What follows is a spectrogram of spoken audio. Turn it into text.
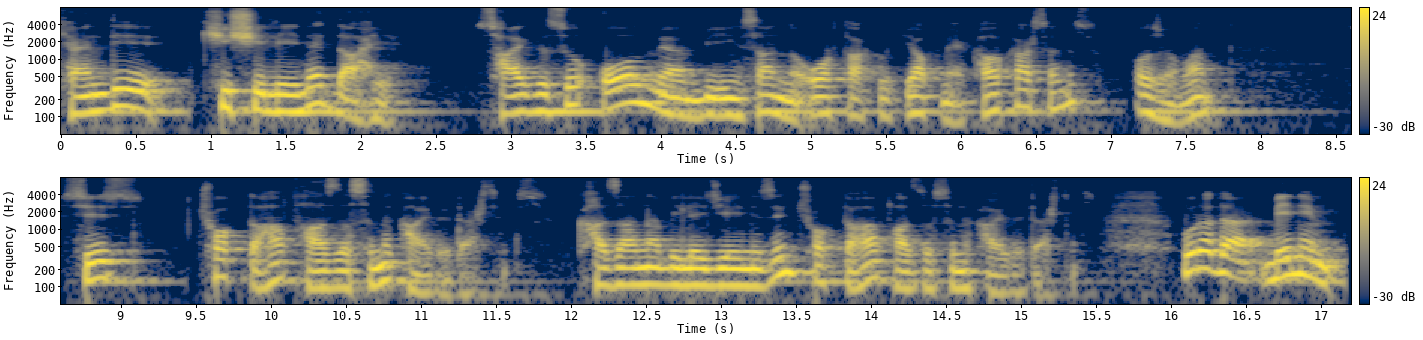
kendi kişiliğine dahi saygısı olmayan bir insanla ortaklık yapmaya kalkarsanız o zaman siz çok daha fazlasını kaybedersiniz. Kazanabileceğinizin çok daha fazlasını kaybedersiniz. Burada benim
